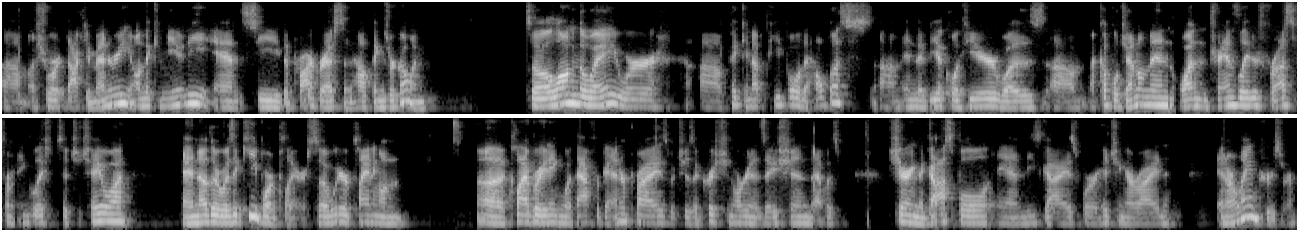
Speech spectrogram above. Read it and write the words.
um, a short documentary on the community and see the progress and how things are going. So along the way, we're uh, picking up people to help us. Um, in the vehicle here was um, a couple gentlemen. One translated for us from English to Chichewa, another was a keyboard player. So we were planning on uh, collaborating with Africa Enterprise, which is a Christian organization that was sharing the gospel, and these guys were hitching a ride in our Land Cruiser.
